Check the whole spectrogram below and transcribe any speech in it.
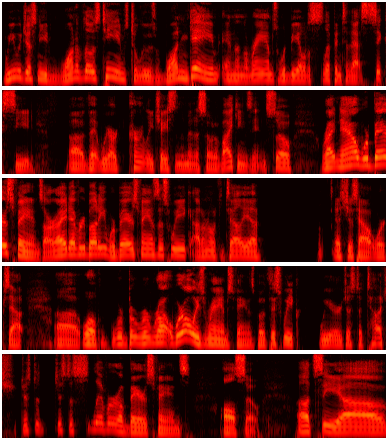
we would just need one of those teams to lose one game, and then the Rams would be able to slip into that sixth seed uh, that we are currently chasing the Minnesota Vikings in. So right now, we're Bears fans. All right, everybody, we're Bears fans this week. I don't know what to tell you. That's just how it works out. Uh, well, we're, we're we're always Rams fans, but this week we are just a touch, just a just a sliver of Bears fans. Also, uh, let's see. Uh,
